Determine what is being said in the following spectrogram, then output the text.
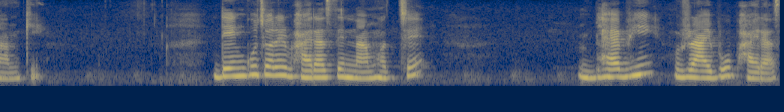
নাম কি? ডেঙ্গু জ্বরের ভাইরাসের নাম হচ্ছে ভ্ল্যাভি রাইবো ভাইরাস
